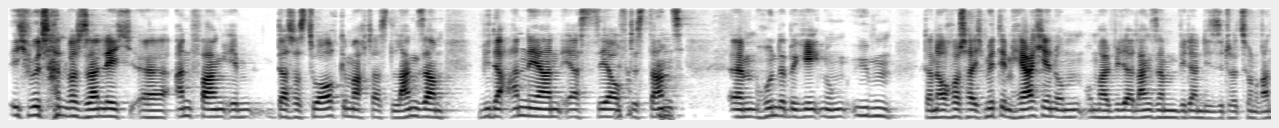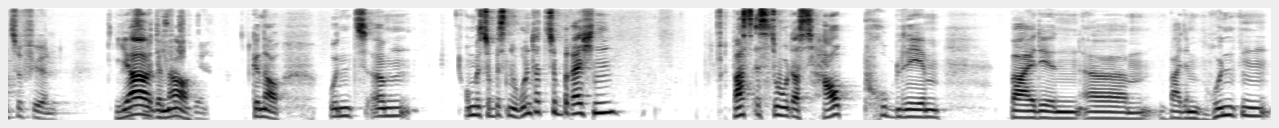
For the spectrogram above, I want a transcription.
ich würde dann wahrscheinlich äh, anfangen, eben das, was du auch gemacht hast, langsam wieder annähern, erst sehr auf Distanz, ähm, Hundebegegnungen üben, dann auch wahrscheinlich mit dem Herrchen, um, um halt wieder langsam wieder in die Situation ranzuführen. Ja, genau. Genau. Und ähm, um es so ein bisschen runterzubrechen, was ist so das Hauptproblem bei den, ähm, bei den Hunden,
